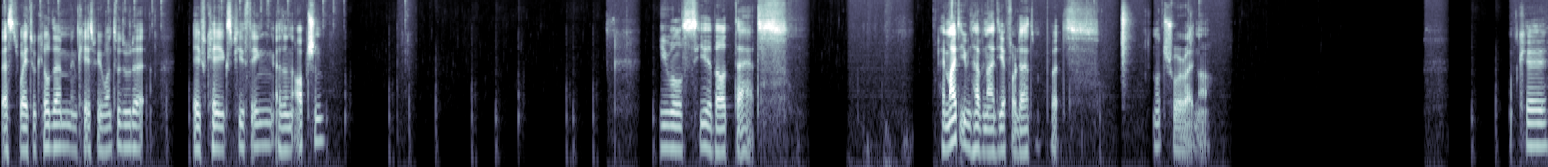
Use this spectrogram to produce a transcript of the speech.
best way to kill them in case we want to do the AFK XP thing as an option. You will see about that. I might even have an idea for that, but not sure right now. Okay.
